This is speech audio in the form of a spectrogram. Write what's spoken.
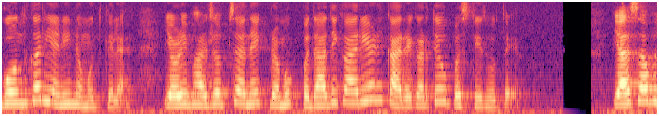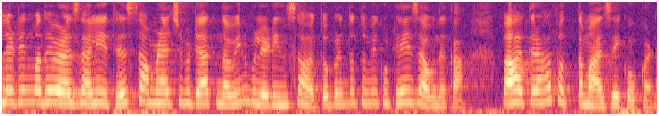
गोंदकर यांनी नमूद केलं आहे यावेळी भाजपचे अनेक प्रमुख पदाधिकारी आणि कार्यकर्ते उपस्थित होते. यासह बुलेटिनमध्ये वेळ झाली इथेच थांबण्याची भेटूयात नवीन बुलेटिनसह. तोपर्यंत तुम्ही कुठेही जाऊ नका. पाहत रहा फक्त माझे कोकण.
